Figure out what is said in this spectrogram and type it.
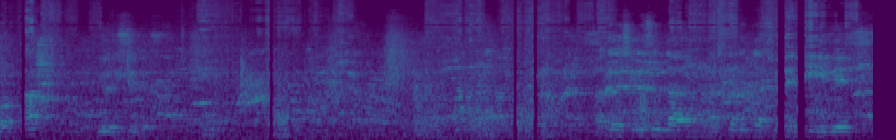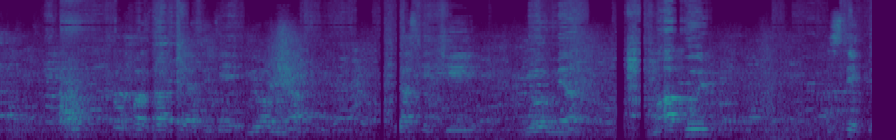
ortak görüşüdür. Arkadaşımızın da, başkanın da söylediği gibi çok fazla siyaseti yormayan, siyasetçiyi yormayan, makul istekleri,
